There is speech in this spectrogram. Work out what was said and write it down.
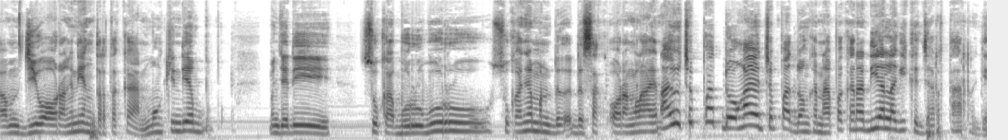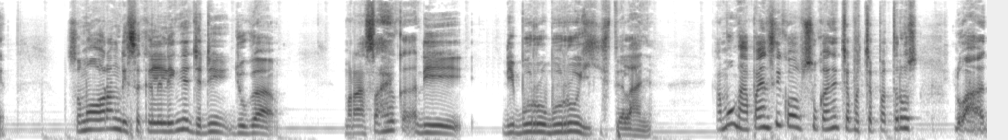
um, jiwa orang ini yang tertekan. Mungkin dia menjadi suka buru-buru, sukanya mendesak orang lain. Ayo cepat dong, ayo cepat dong. Kenapa? Karena dia lagi kejar target. Semua orang di sekelilingnya jadi juga merasa yuk di diburu-burui istilahnya. Kamu ngapain sih kok sukanya cepet-cepet terus? Lu ah,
